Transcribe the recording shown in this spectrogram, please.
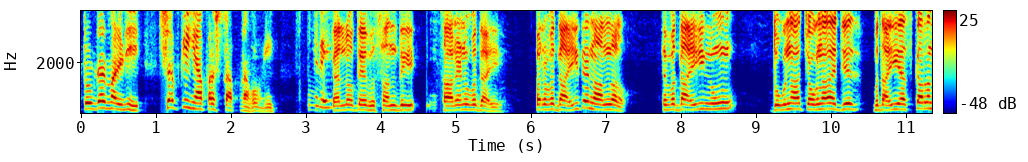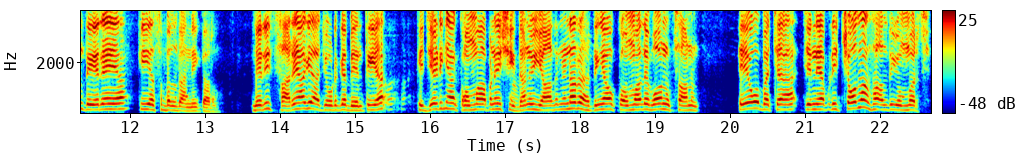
टोडरमल जी सबकी यहाँ पर स्थापना होगी ਪਹਿਲੋਂ ਤੇ ਬਸੰਤ ਦੀ ਸਾਰਿਆਂ ਨੂੰ ਵਧਾਈ ਪਰ ਵਧਾਈ ਦੇ ਨਾਲ ਨਾਲ ਤੇ ਵਧਾਈ ਨੂੰ ਦੁਗਣਾ ਚੌਗਣਾ ਜੇ ਵਧਾਈ ਇਸ ਕਾਰਨ ਦੇ ਰਹੇ ਆ ਕਿ ਇਸ ਬਲਦਾਨੀ ਕਾਰਨ ਮੇਰੀ ਸਾਰਿਆਂ ਅੱਗੇ ਹੱਥ ਜੋੜ ਕੇ ਬੇਨਤੀ ਆ ਕਿ ਜਿਹੜੀਆਂ ਕੌਮਾਂ ਆਪਣੇ ਸ਼ਹੀਦਾਂ ਨੂੰ ਯਾਦ ਨਹੀਂ ਨਾ ਰੱਖਦੀਆਂ, ਉਹ ਕੌਮਾਂ ਦੇ ਬਹੁਤ ਨੁਕਸਾਨ ਇਹ ਉਹ ਬੱਚਾ ਜਿਹਨੇ ਆਪਣੀ 14 ਸਾਲ ਦੀ ਉਮਰ 'ਚ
